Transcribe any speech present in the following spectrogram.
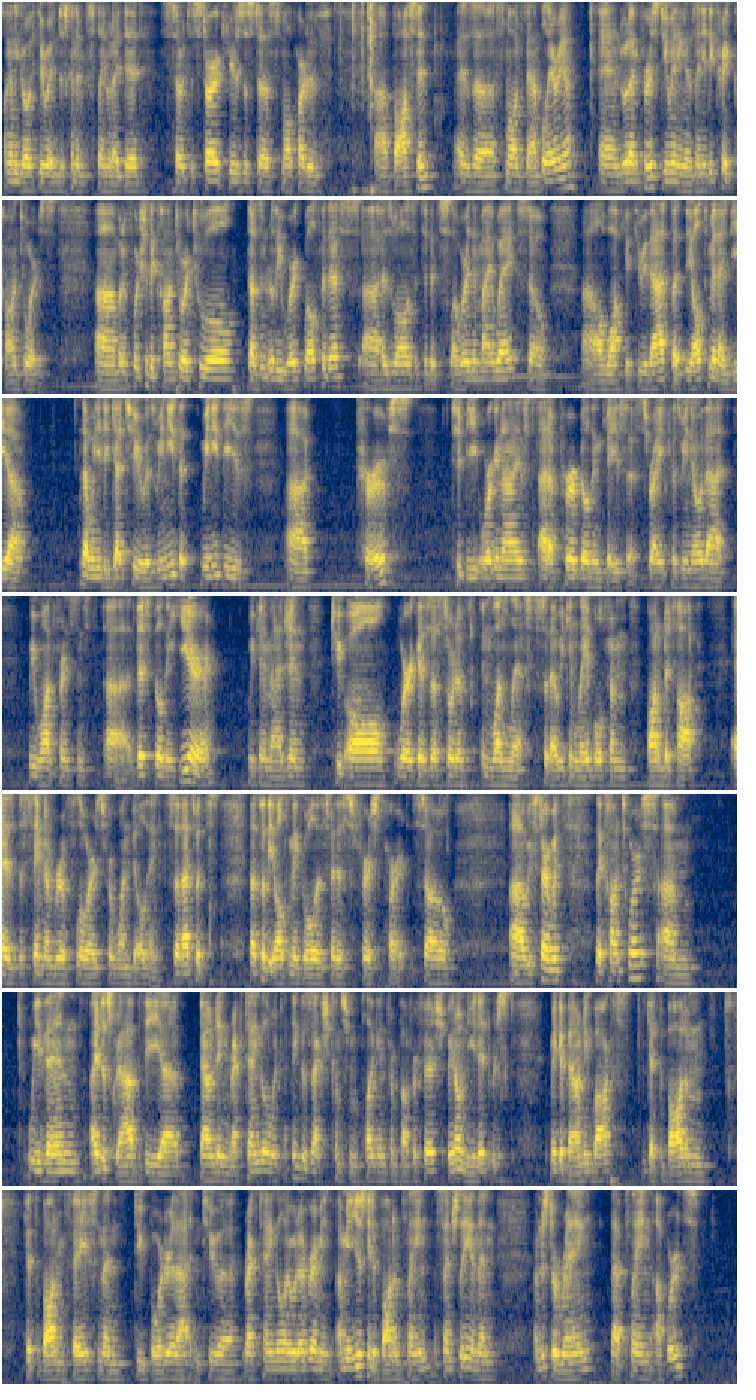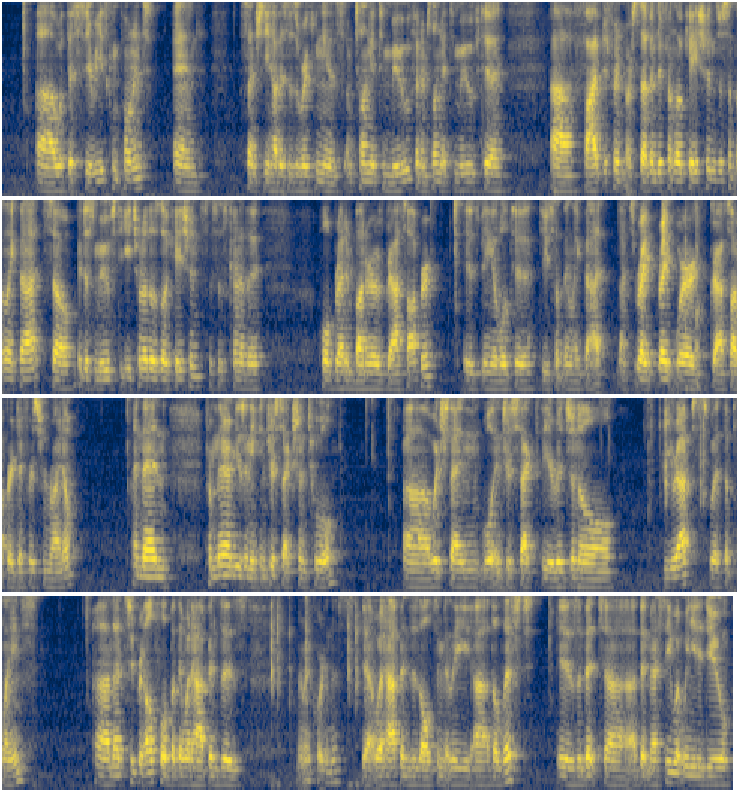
I'm going to go through it and just kind of explain what I did. So to start, here's just a small part of uh, Boston as a small example area. And what I'm first doing is I need to create contours. Um, but unfortunately the contour tool doesn't really work well for this, uh, as well as it's a bit slower than my way. So uh, I'll walk you through that. But the ultimate idea that we need to get to is we need that we need these uh, curves to be organized at a per building basis, right? Because we know that we want, for instance, uh, this building here, we can imagine to all work as a sort of in one list so that we can label from bottom to top as the same number of floors for one building. So that's what's that's what the ultimate goal is for this first part. So uh, we start with the contours. Um, we then I just grab the uh, bounding rectangle, which I think this actually comes from a plugin from Pufferfish, but you don't need it. We just make a bounding box, get the bottom get the bottom face and then do border that into a rectangle or whatever. I mean, I mean, you just need a bottom plane essentially, and then I'm just arraying that plane upwards uh, with this series component. And essentially, how this is working is I'm telling it to move, and I'm telling it to move to uh, five different or seven different locations or something like that. So it just moves to each one of those locations. This is kind of the whole bread and butter of Grasshopper is being able to do something like that. That's right, right where Grasshopper differs from Rhino. And then from there, I'm using the intersection tool, uh, which then will intersect the original B-reps with the planes. Uh, that's super helpful, but then what happens is, am I recording this? Yeah, what happens is ultimately uh, the list is a bit, uh, a bit messy. What we need to do,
